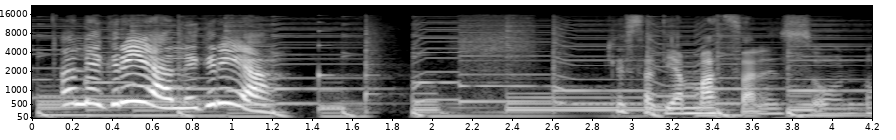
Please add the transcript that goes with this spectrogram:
allegria, allegria! Che sta ti ammazza nel sonno.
